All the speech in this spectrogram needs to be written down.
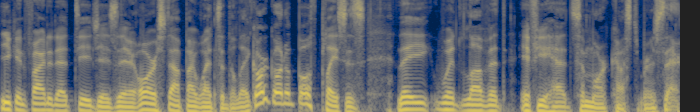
you can find it at TJ's there, or stop by Wendt's at the Lake, or go to both places. They would love it if you had some more customers there.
